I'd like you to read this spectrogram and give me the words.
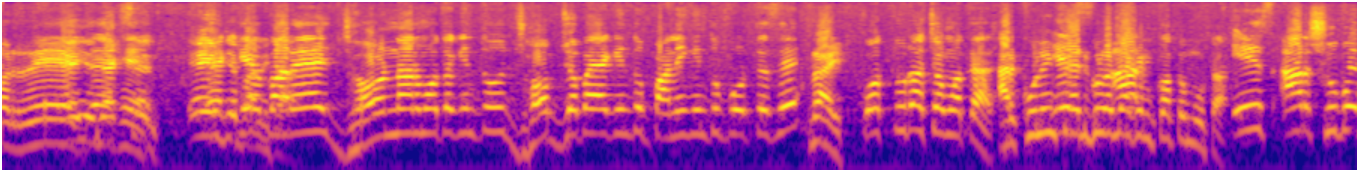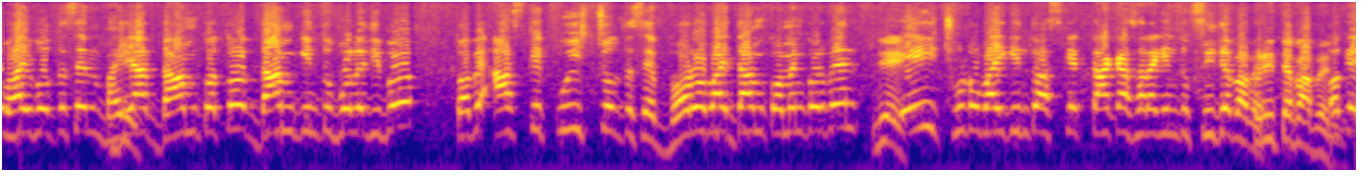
ওরে এই যে দেখেন। এই যে একেবারে ঝর্ণার মতো কিন্তু ঝপঝপায়া কিন্তু পানি কিন্তু পড়তেছে। রাইট কতটা চমৎকার। আর কুলিং প্যাডগুলো দেখেন কত মোটা। এস আর শুভ ভাই বলতেছেন ভাইয়া দাম কত? দাম কিন্তু বলে দিব। তবে আজকে কুইজ চলতেছে বড় ভাই দাম কমেন্ট করবেন এই ছোট ভাই কিন্তু আজকে টাকা ছাড়া কিন্তু ফ্রিতে পাবেন। ফ্রিতে পাবেন। ওকে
